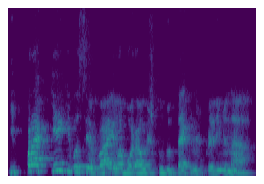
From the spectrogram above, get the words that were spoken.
E para que, que você vai elaborar o estudo técnico preliminar?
